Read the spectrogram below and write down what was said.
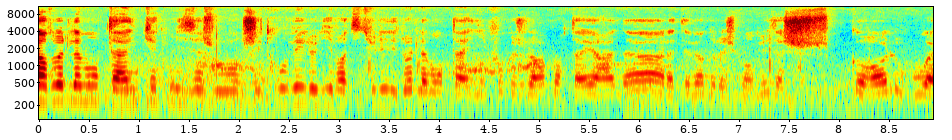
Alors, doigt de la montagne, quête mise à jour. J'ai trouvé le livre intitulé Les doigts de la montagne. Il faut que je le rapporte à Erana, à la taverne de la jument grise, à Corol ou à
